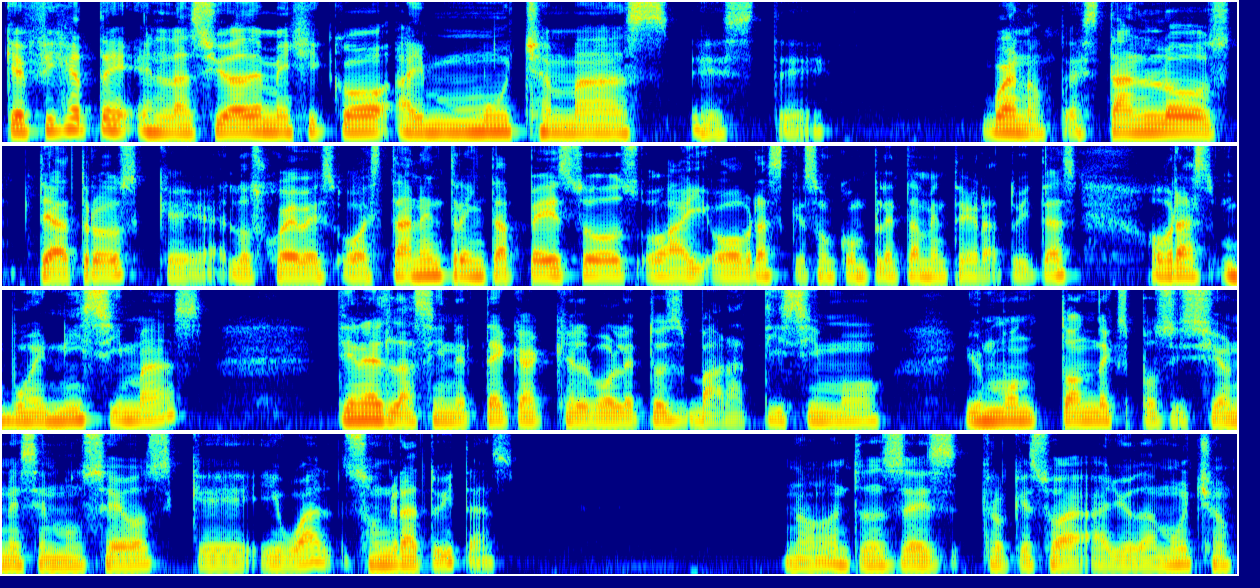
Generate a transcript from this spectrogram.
Que fíjate, en la Ciudad de México hay mucha más, este, bueno, están los teatros que los jueves o están en 30 pesos o hay obras que son completamente gratuitas, obras buenísimas Tienes la cineteca, que el boleto es baratísimo, y un montón de exposiciones en museos que igual son gratuitas. ¿No? Entonces creo que eso ayuda mucho.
